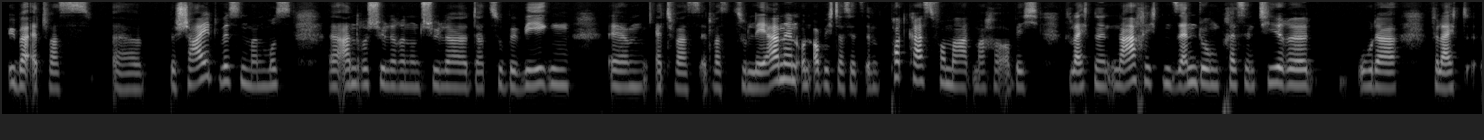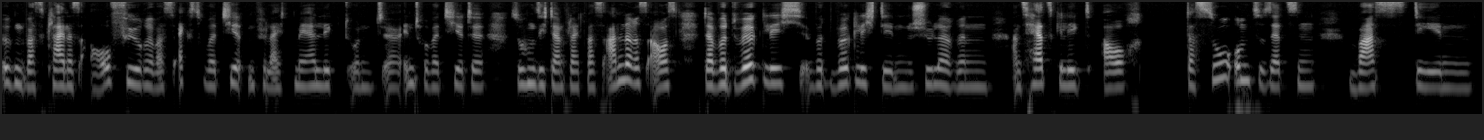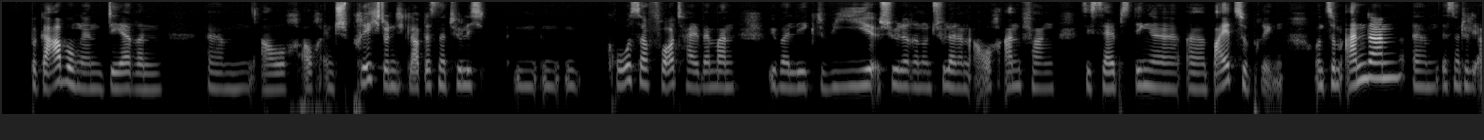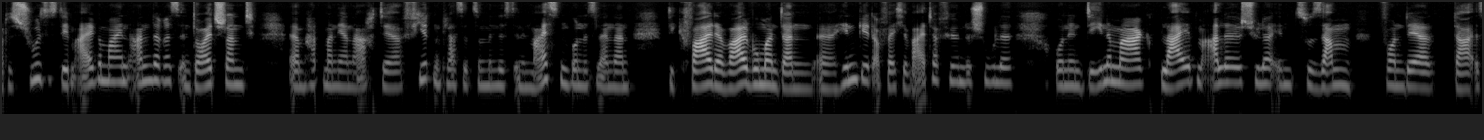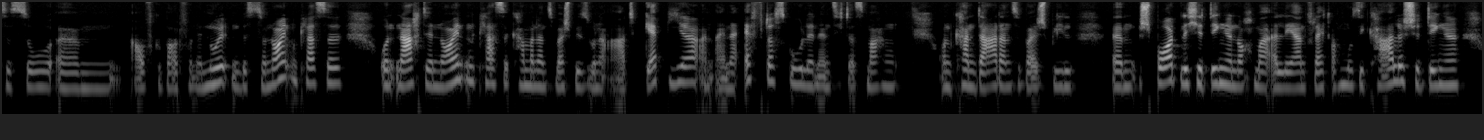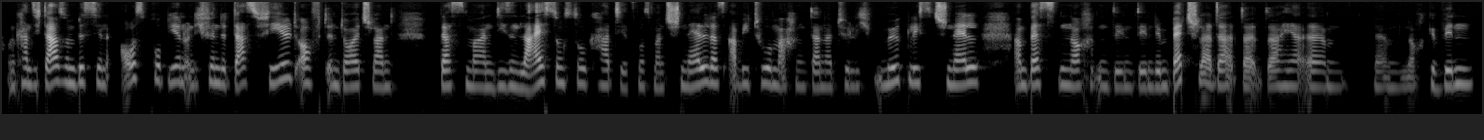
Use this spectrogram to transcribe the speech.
über etwas äh, Bescheid wissen, man muss äh, andere Schülerinnen und Schüler dazu bewegen, ähm, etwas, etwas zu lernen. Und ob ich das jetzt im Podcast-Format mache, ob ich vielleicht eine Nachrichtensendung präsentiere, oder vielleicht irgendwas Kleines aufführe, was Extrovertierten vielleicht mehr liegt und äh, Introvertierte suchen sich dann vielleicht was anderes aus. Da wird wirklich, wird wirklich den Schülerinnen ans Herz gelegt, auch das so umzusetzen, was den Begabungen deren ähm, auch, auch entspricht. Und ich glaube, das ist natürlich ein, ein großer Vorteil, wenn man überlegt, wie Schülerinnen und Schüler dann auch anfangen, sich selbst Dinge äh, beizubringen. Und zum anderen ähm, ist natürlich auch das Schulsystem allgemein anderes. In Deutschland ähm, hat man ja nach der vierten Klasse zumindest in den meisten Bundesländern die Qual der Wahl, wo man dann äh, hingeht, auf welche weiterführende Schule. Und in Dänemark bleiben alle SchülerInnen zusammen Von der, da ist es so ähm, aufgebaut von der 0. bis zur 9. Klasse. Und nach der 9. Klasse kann man dann zum Beispiel so eine Art Gap Year an einer Efterschule, nennt sich das, machen und kann da dann zum Beispiel ähm, sportliche Dinge nochmal erlernen, vielleicht auch musikalische Dinge und kann sich da so ein bisschen ausprobieren. Und ich finde, das fehlt oft in Deutschland, dass man diesen Leistungsdruck hat. Jetzt muss man schnell das Abitur machen, dann natürlich möglichst schnell am besten noch den, den, den Bachelor da, da, daher ähm, ähm, noch gewinnen.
